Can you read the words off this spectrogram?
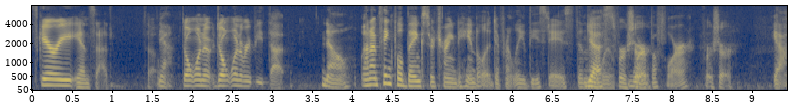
scary and sad. So Yeah. don't want to don't want to repeat that. No, and I'm thankful banks are trying to handle it differently these days than Yes, they were, for sure. were before. For sure. Yeah.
